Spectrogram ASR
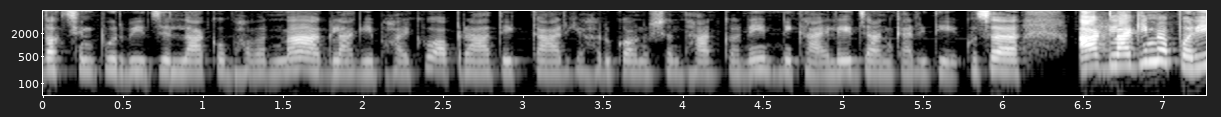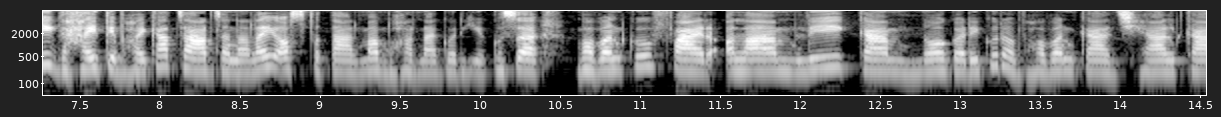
दक्षिण पूर्वी जिल्लाको भवनमा आगलागी भएको आपराधिक कार्यहरूको अनुसन्धान गर्ने निकायले जानकारी दिएको छ। आगलागीमा परि घाइते भएका चारजनालाई अस्पतालमा भर्ना गरिएको छ। भवनको फायर अलार्मले काम नगरेको र भवनका झ्यालका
